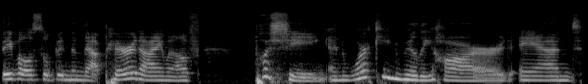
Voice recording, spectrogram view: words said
they've also been in that paradigm of pushing and working really hard and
